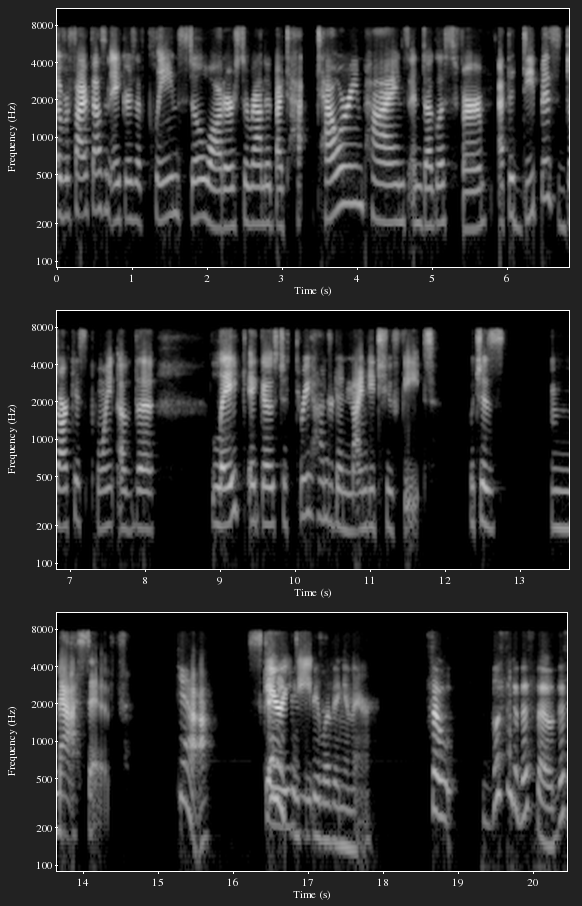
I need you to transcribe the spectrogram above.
Over 5,000 acres of clean, still water surrounded by t- towering pines and Douglas fir. At the deepest, darkest point of the lake, it goes to 392 feet, which is massive. yeah. Scary Anything to be living in there. So listen to this though. This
